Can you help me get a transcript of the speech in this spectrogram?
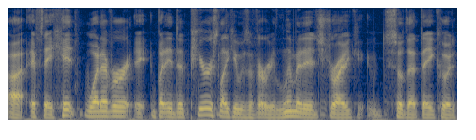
uh, if they hit whatever, it, but it appears like it was a very limited strike so that they could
